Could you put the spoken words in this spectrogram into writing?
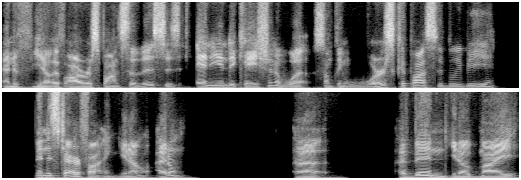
And if you know if our response to this is any indication of what something worse could possibly be then it's terrifying you know? I don't uh I've been, you know, my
